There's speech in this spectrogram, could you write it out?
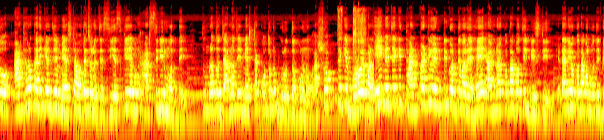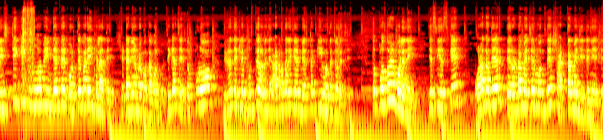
তো আঠারো তারিখের যে ম্যাচটা হতে চলেছে সিএসকে এবং আরসিবির মধ্যে তোমরা তো জানো যে ম্যাচটা কতটুকু গুরুত্বপূর্ণ। আর সব থেকে বড় ব্যাপার, এই ম্যাচে কি থার্ড পার্টিও এন্ট্রি করতে পারে? হ্যাঁ আমরা কথা বলছি বৃষ্টির। এটা নিয়েও কথা বলব যে বৃষ্টি কি কোনোভাবে ইন্টারফেয়ার করতে পারে এই খেলাতে? সেটা নিয়ে আমরা কথা বলব, ঠিক আছে? তো পুরো ভিডিও দেখলে বুঝতে পারবে যে আঠারো তারিখের ম্যাচটা কি হতে চলেছে। তো প্রথমে বলে নেই যে সিএসকে ওরা তাদের তেরোটা ম্যাচের মধ্যে ষাটটা ম্যাচ জিতে নিয়েছে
